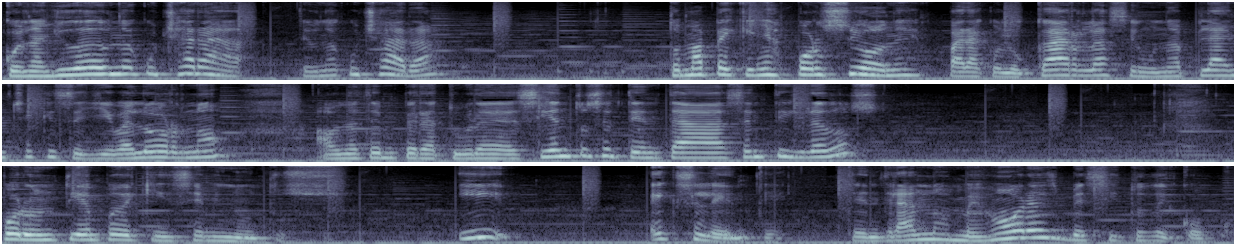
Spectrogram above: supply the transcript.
con la ayuda de una cuchara, de una cuchara Toma pequeñas porciones para colocarlas en una plancha que se lleva al horno a una temperatura de 170 centígrados por un tiempo de 15 minutos. Y excelente, tendrán los mejores besitos de coco.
